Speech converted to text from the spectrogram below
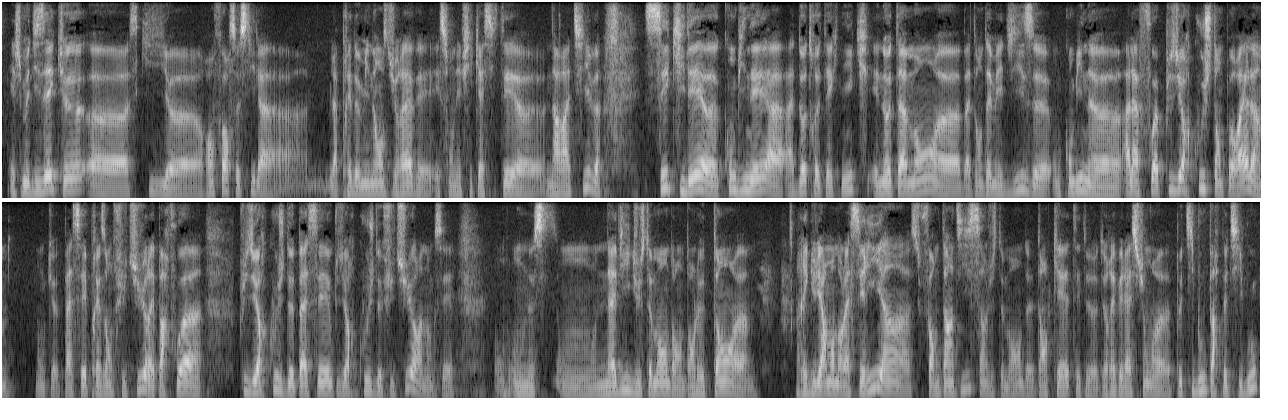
Et je me disais que euh, ce qui euh, renforce aussi la, prédominance du rêve et, son efficacité euh, narrative, c'est qu'il est, euh, combiné à, d'autres techniques, et notamment euh, bah, dans Damages, on combine à la fois plusieurs couches temporelles, donc passé, présent, futur, et parfois plusieurs couches de passé ou plusieurs couches de futur. Donc c'est on, navigue justement dans, le temps régulièrement dans la série, hein, sous forme d'indices, hein, justement, d'enquêtes et de, de révélations euh, petit bout par petit bout.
